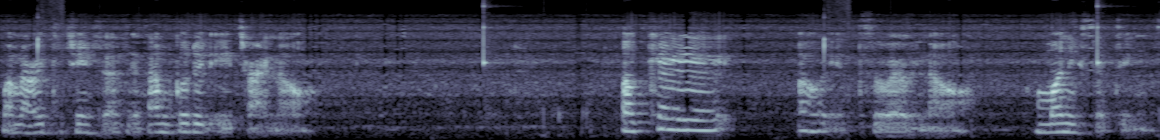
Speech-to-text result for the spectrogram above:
But I'm not ready to change that yet. I'm good at 8 right now. Okay. Oh wait so where are we now. Money settings.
